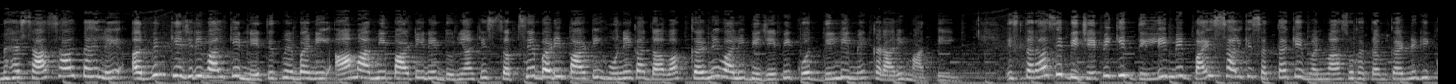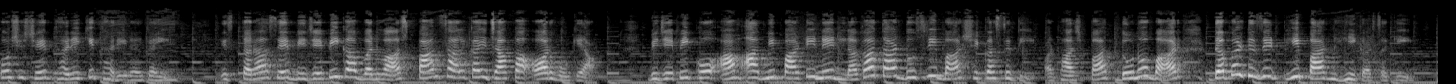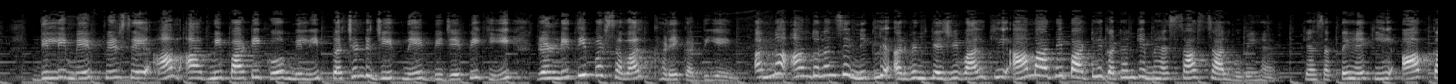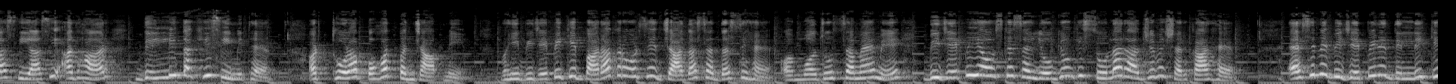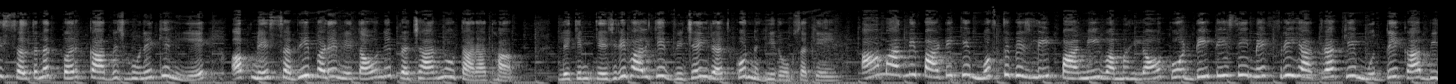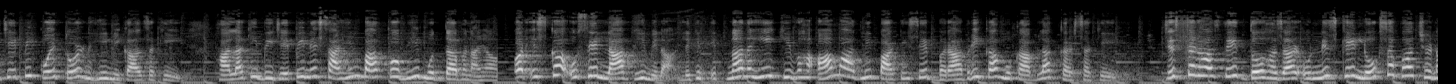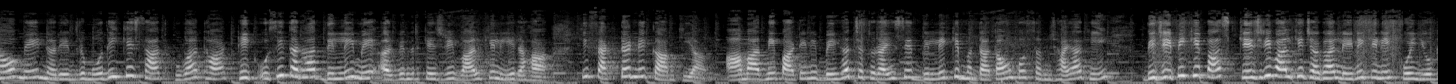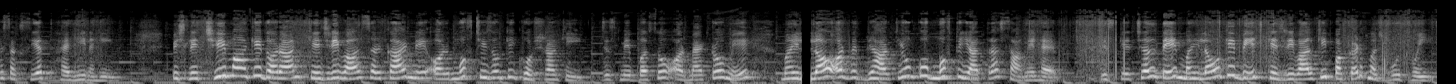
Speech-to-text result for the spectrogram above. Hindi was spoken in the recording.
महज सात साल पहले अरविंद केजरीवाल के नेतृत्व में बनी आम आदमी पार्टी ने दुनिया की सबसे बड़ी पार्टी होने का दावा करने वाली बीजेपी को दिल्ली में करारी मात दी। इस तरह से बीजेपी की दिल्ली में 22 साल की सत्ता के वनवास को खत्म करने की कोशिशें धरी की धरी रह गई इस तरह से बीजेपी का वनवास पाँच साल का इजाफा और हो गया। बीजेपी को आम आदमी पार्टी ने लगातार दूसरी बार शिकस्त दी और भाजपा दोनों बार डबल डिजिट भी पार नहीं कर सकी। दिल्ली में फिर से आम आदमी पार्टी को मिली प्रचंड जीत ने बीजेपी की रणनीति पर सवाल खड़े कर दिए। अन्ना आंदोलन से निकले अरविंद केजरीवाल की आम आदमी पार्टी गठन के महज सात साल हुए हैं। कह सकते हैं कि आपका सियासी आधार दिल्ली तक ही सीमित है और थोड़ा बहुत पंजाब में। वहीं बीजेपी के 12 करोड़ से ज़्यादा सदस्य हैं और मौजूद समय में बीजेपी या उसके सहयोगियों की 16 राज्यों में सरकार है। ऐसे में बीजेपी ने दिल्ली की सल्तनत पर काबिज होने के लिए अपने सभी बड़े नेताओं ने प्रचार में उतारा था, लेकिन केजरीवाल के विजयी रथ को नहीं रोक सके। आम आदमी पार्टी के मुफ़्त बिजली, पानी व महिलाओं को डीटीसी में फ्री यात्रा के मुद्दे का बीजेपी कोई तोड़ नहीं निकाल सकी। हालाँकि बीजेपी ने शाहीन बाग को भी मुद्दा बनाया और इसका उसे लाभ भी मिला, लेकिन इतना नहीं कि वह आम आदमी पार्टी से बराबरी का मुकाबला कर सके। जिस तरह से 2019 के लोकसभा चुनाव में नरेंद्र मोदी के साथ हुआ था, ठीक उसी तरह दिल्ली में अरविंद केजरीवाल के लिए रहा, कि फैक्टर ने काम किया। आम आदमी पार्टी ने बेहद चतुराई से दिल्ली के मतदाताओं को समझाया कि बीजेपी के पास केजरीवाल की जगह लेने के लिए कोई योग्य शख्सियत है ही नहीं। पिछले छह माह के दौरान केजरीवाल सरकार ने और मुफ़्त चीज़ों की घोषणा की, जिसमें बसों और मेट्रो में महिलाओं और विद्यार्थियों को मुफ़्त यात्रा शामिल है। इसके चलते महिलाओं के बीच केजरीवाल की पकड़ मज़बूत हुई।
